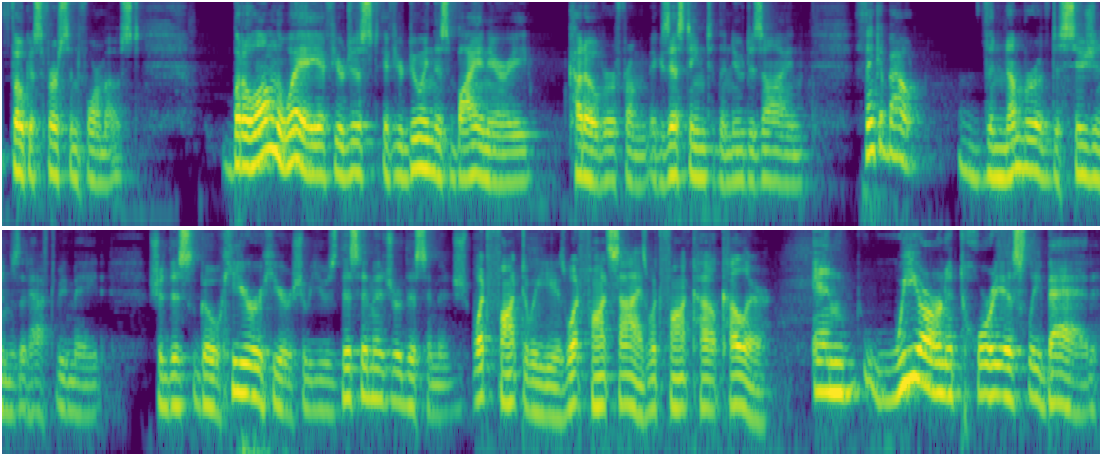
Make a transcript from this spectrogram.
focus first and foremost. But along the way, if you're just if you're doing this binary cutover from existing to the new design, think about the number of decisions that have to be made. Should this go here or here? Should we use this image or this image? What font do we use? What font size? What font co- color? And we are notoriously bad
